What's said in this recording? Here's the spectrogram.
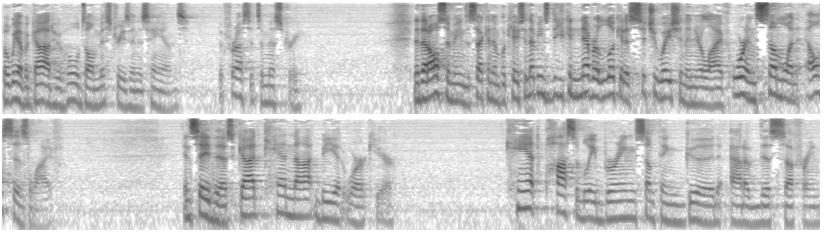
But we have a God who holds all mysteries in his hands. But for us, it's a mystery. Now, that also means a second implication that means that you can never look at a situation in your life or in someone else's life and say this God cannot be at work here. Can't possibly bring something good out of this suffering.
